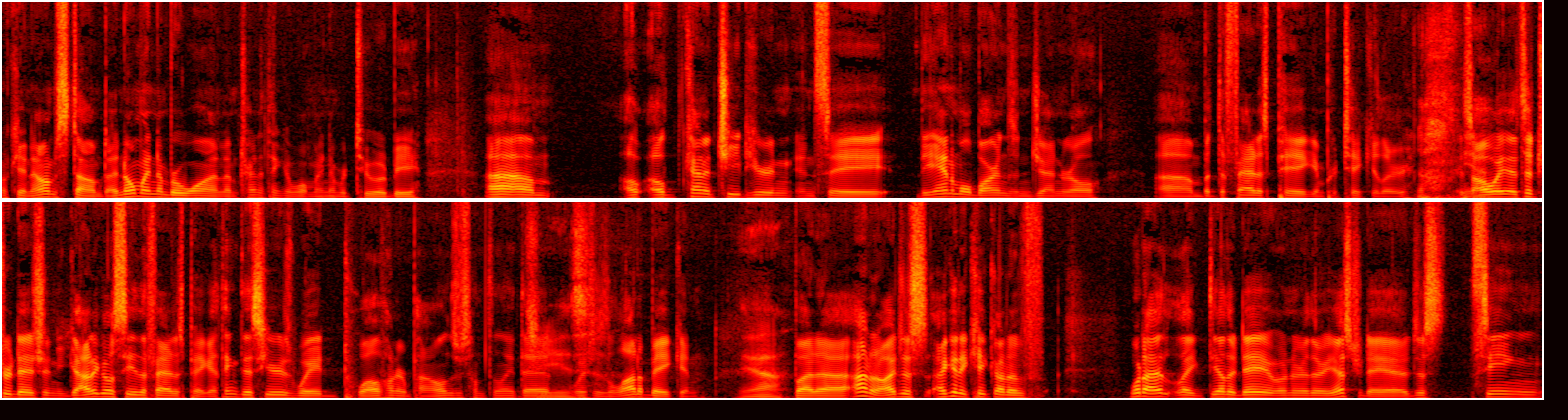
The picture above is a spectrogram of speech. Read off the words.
okay, now I'm stumped. I know my number one. I'm trying to think of what my number two would be. Um, I'll, I'll kind of cheat here and, and say the animal barns in general. Um, but the fattest pig in particular, Oh, it's yeah. always it's a tradition. You got to go see the fattest pig. I think this year's weighed 1,200 pounds or something like that, Jeez. which is a lot of bacon. Yeah. But uh, I don't know. I just I get a kick out of what I like the other day when we were there yesterday. Uh, just seeing,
